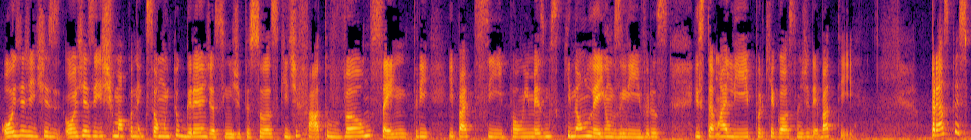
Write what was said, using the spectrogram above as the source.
Hoje, a gente, hoje existe uma conexão muito grande, assim, de pessoas que de fato vão sempre e participam, e mesmo que não leiam os livros, estão ali porque gostam de debater. Para as pers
